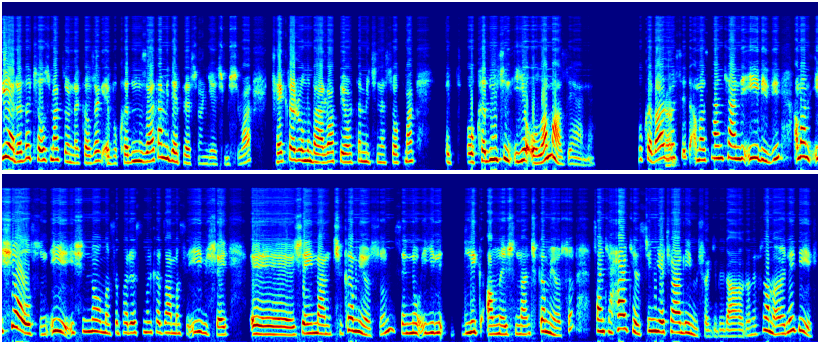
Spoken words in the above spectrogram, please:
bir arada çalışmak zorunda kalacak. E bu kadının zaten bir depresyon geçmişi var. Tekrar onu berbat bir ortam içine sokmak e, o kadın için iyi olamaz yani. Bu kadar Yani- basit ama sen kendi iyi bildiğin aman işi olsun iyi işinin olması parasının kazanması iyi bir şey ee, şeyinden çıkamıyorsun senin o iyilik anlayışından çıkamıyorsun sanki herkes için geçerliymiş o gibi davranıyorsun ama öyle değil.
